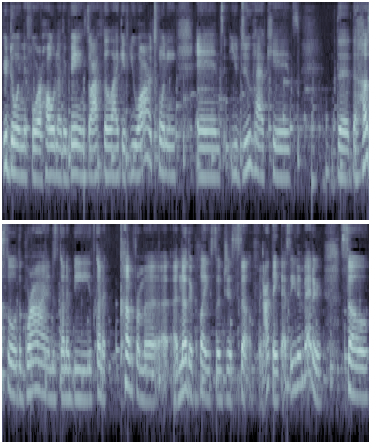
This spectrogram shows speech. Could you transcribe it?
You're doing it for a whole nother being. So i feel like if you are 20 and you do have kids the the hustle the grind is gonna be it's gonna come from a, another place of just self. And I think that's even better. So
